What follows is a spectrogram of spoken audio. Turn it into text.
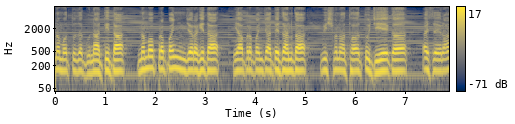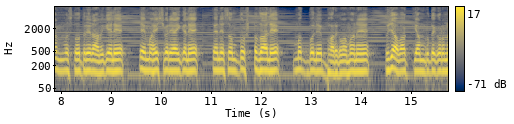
नमो तुझ गुणातीता नमो प्रपंचरहिता या प्रपंचा ते जाणता विश्वनाथ तुझी एक. असे राम स्तोत्रे राम केले ते महेश्वरी ऐकले त्याने संतुष्ट झाले मग बोले भार्गव म्हणे तुझ्या वाक्यामृते करून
